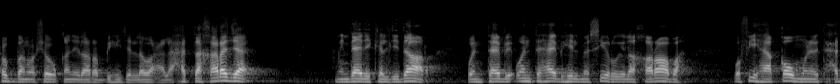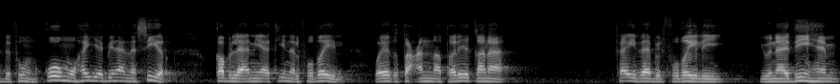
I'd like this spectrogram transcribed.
حبا وشوقا إلى ربه جل وعلا. حتى خرج من ذلك الجدار وانتهى به المسير إلى خرابة وفيها قوم يتحدثون. قوموا هيا بنا نسير قبل أن يأتينا الفضيل ويقطع عنا طريقنا. فإذا بالفضيل يناديهم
